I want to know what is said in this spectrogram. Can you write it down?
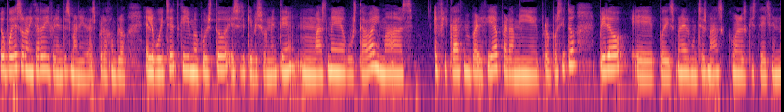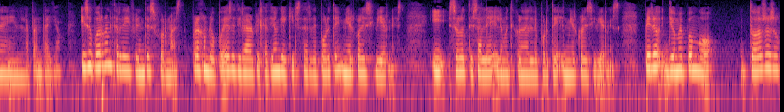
Lo puedes organizar de diferentes maneras. Por ejemplo, el widget que yo me he puesto es el que visualmente más me gustaba y más eficaz me parecía para mi propósito, pero eh, podéis poner muchos más como los que estáis viendo en la pantalla. Y se puede organizar de diferentes formas. Por ejemplo, puedes decir a la aplicación que quieres hacer deporte miércoles y viernes y solo te sale el emoticono del deporte el miércoles y viernes. Pero yo me pongo todos los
